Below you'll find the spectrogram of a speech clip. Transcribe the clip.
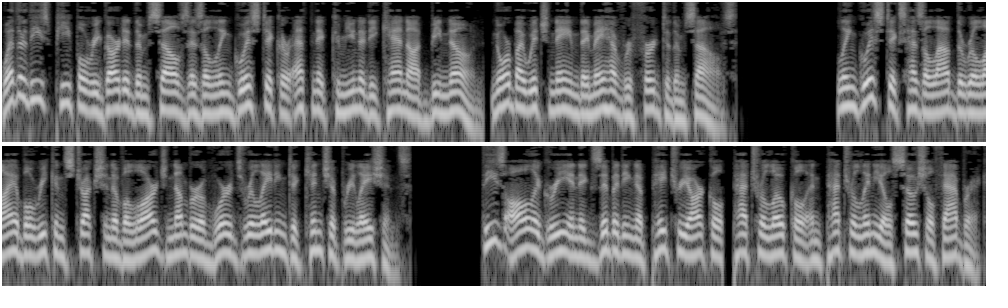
Whether these people regarded themselves as a linguistic or ethnic community cannot be known, nor by which name they may have referred to themselves. Linguistics has allowed the reliable reconstruction of a large number of words relating to kinship relations. These all agree in exhibiting a patriarchal, patrilocal and patrilineal social fabric.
